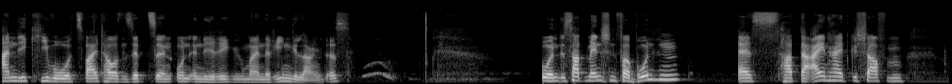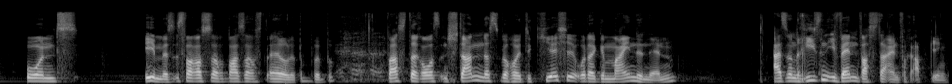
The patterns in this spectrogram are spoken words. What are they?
an die Kivo 2017 und in die Regelgemeinde Rien gelangt ist. Und es hat Menschen verbunden, es hat eine Einheit geschaffen und eben, es ist was, äh, was daraus entstanden, dass wir heute Kirche oder Gemeinde nennen. Also ein Riesenevent, was da einfach abging.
